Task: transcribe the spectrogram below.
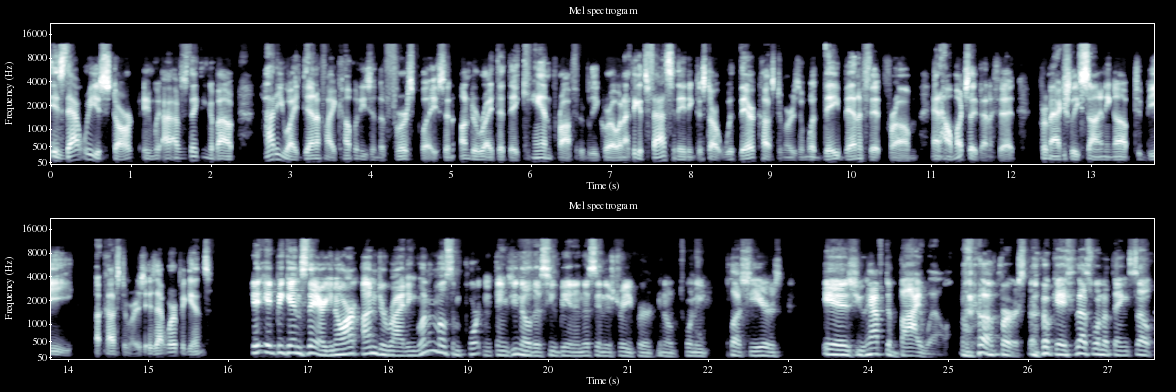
Is that where you start? And I was thinking about how do you identify companies in the first place and underwrite that they can profitably grow? And I think it's fascinating to start with their customers and what they benefit from and how much they benefit from actually signing up to be a customer. Is, is that where it begins? It, it, begins there. You know, our underwriting, one of the most important things, you know, this, you being in this industry for, you know, 20 plus years, is you have to buy well first. Okay. So that's one of the things. So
